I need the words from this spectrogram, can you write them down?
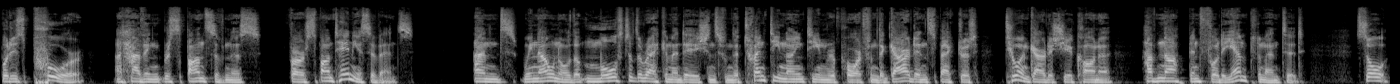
but is poor at having responsiveness for spontaneous events. And we now know that most of the recommendations from the 2019 report from the Garda Inspectorate to An Garda Síochána have not been fully implemented. So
